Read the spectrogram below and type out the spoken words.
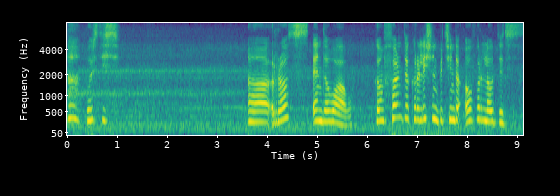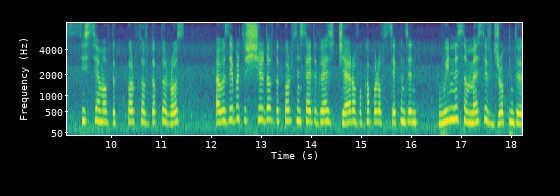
What's this? Uh, Ross and the WAU confirmed the correlation between the overloaded system of the corpse of Dr. Ross. I was able to shield off the corpse inside a glass jar of a couple of seconds and witness a massive drop in the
